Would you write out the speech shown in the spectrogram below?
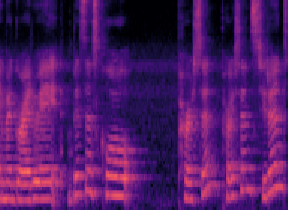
am a graduate business school person, person, student.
